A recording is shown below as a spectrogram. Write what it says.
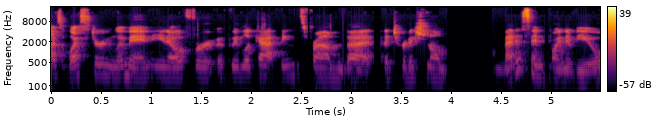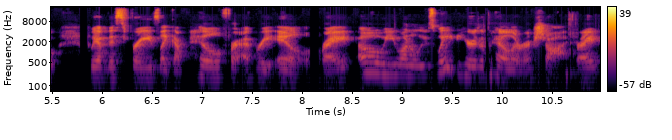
as Western women, you know, for if we look at things from the the traditional medicine point of view, we have this phrase like a pill for every ill, right? Oh, you want to lose weight? Here's a pill or a shot, right?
